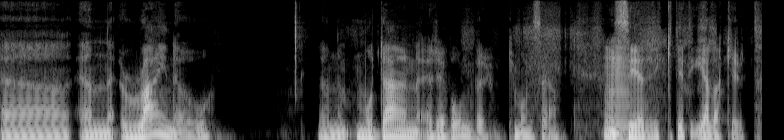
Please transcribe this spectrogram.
Eh, en Rhino. En modern revolver kan man väl säga. Mm. Ser riktigt elak ut.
